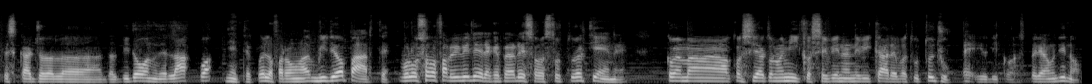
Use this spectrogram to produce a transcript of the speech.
pescaggio dal, dal bidone dell'acqua. Niente quello farò un video a parte. Volevo solo farvi vedere che per adesso la struttura tiene come mi ha consigliato un amico se viene a nevicare va tutto giù e eh, io dico speriamo di no.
